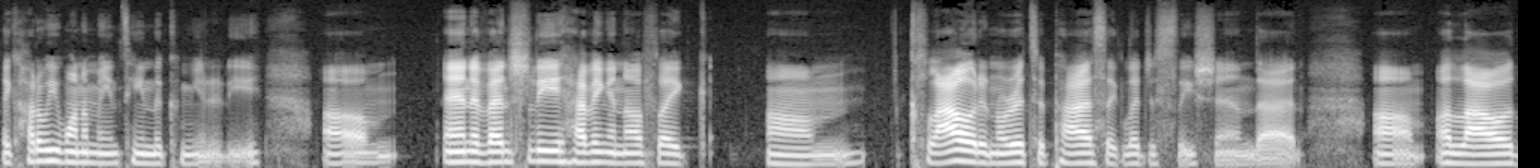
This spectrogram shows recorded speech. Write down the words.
like how do we want to maintain the community, um, and eventually having enough like um, cloud in order to pass like legislation that um, allowed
